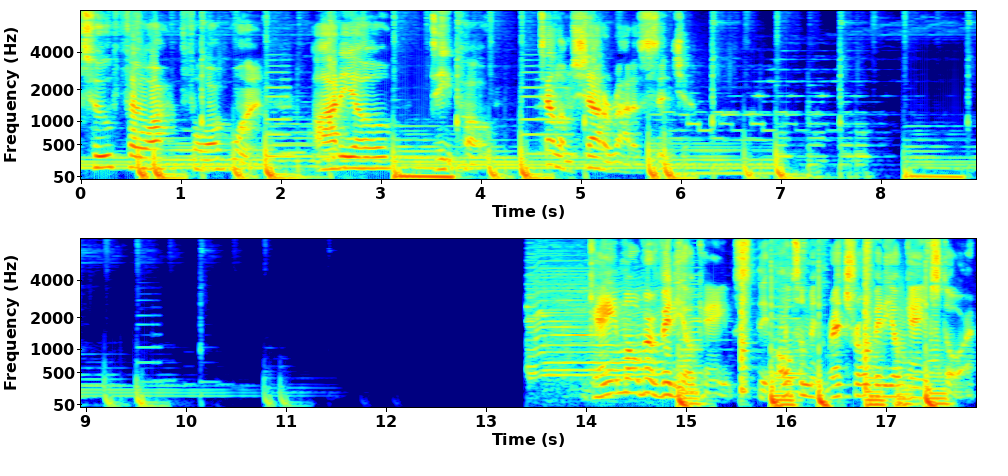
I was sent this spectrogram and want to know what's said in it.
2441. Audio Depot. Tell them Shadow Riders sent you. Game Over Video Games, the ultimate retro video game store.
